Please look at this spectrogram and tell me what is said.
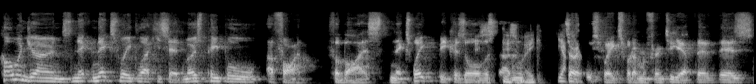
Coleman Jones ne- next week, like you said, most people are fine for buys next week because all this, of a sudden, this week, yep. sorry, this week's what I'm referring to. Yeah, there, there's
